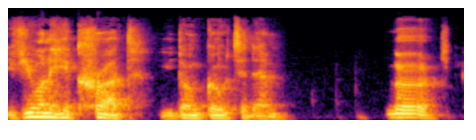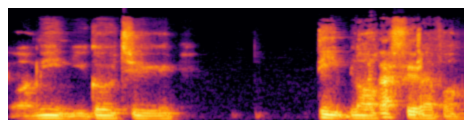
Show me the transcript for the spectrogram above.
If you want to hear crud, you don't go to them. no, You know what I mean? You go to D Block, That's it. whatever.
